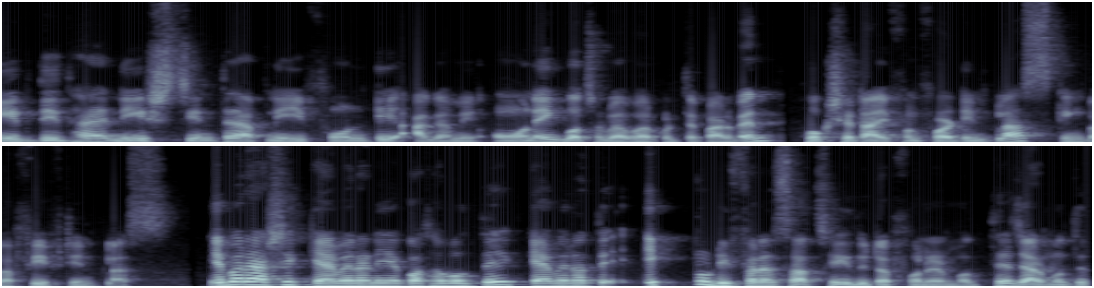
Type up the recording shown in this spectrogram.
নির্দ্বিধায়, নিশ্চিন্তে আপনি এই ফোনটি আগামী অনেক বছর ব্যবহার করতে পারবেন। হোক সেটা আইফোন ফোরটিন প্লাস কিংবা ফিফটিন প্লাস এবারে আসি ক্যামেরা নিয়ে কথা বলতে। ক্যামেরাতে একটু ডিফারেন্স আছে এই দুটো ফোনের মধ্যে, যার মধ্যে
